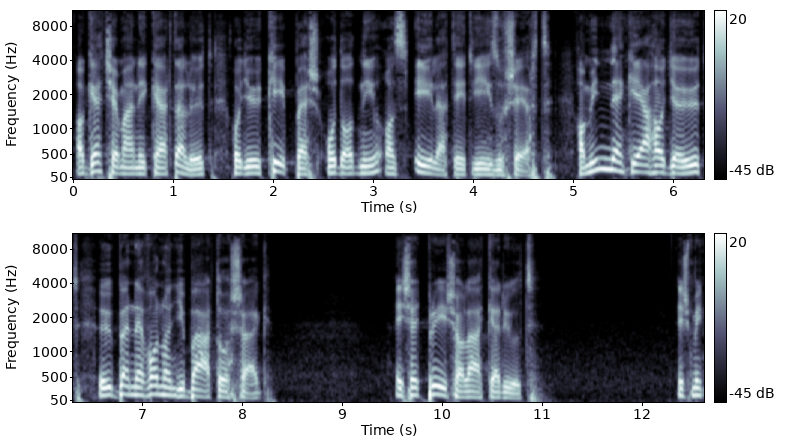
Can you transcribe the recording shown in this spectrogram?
a Gecsemáni kert előtt, hogy ő képes odadni az életét Jézusért. Ha mindenki elhagyja őt, ő benne van annyi bátorság. És egy prés alá került. És még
